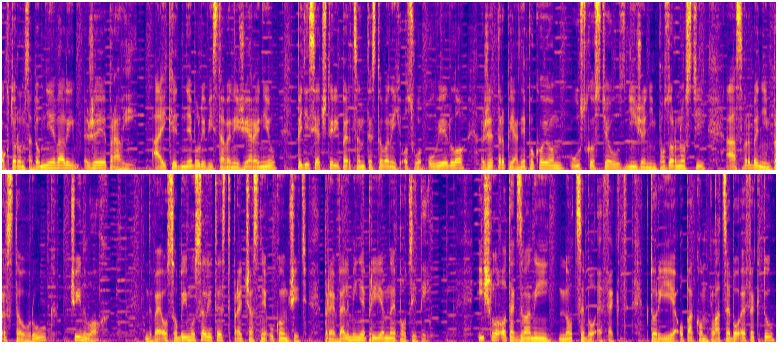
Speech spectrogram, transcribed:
o ktorom sa domnievali, že je pravý. Aj keď neboli vystavení žiareniu, 54% testovaných osôb uviedlo, že trpia nepokojom, úzkosťou, znížením pozornosti a svrbením prstov rúk či nôh. Dve osoby museli test predčasne ukončiť pre veľmi nepríjemné pocity. Išlo o tzv. nocebo efekt, ktorý je opakom placebo efektu,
